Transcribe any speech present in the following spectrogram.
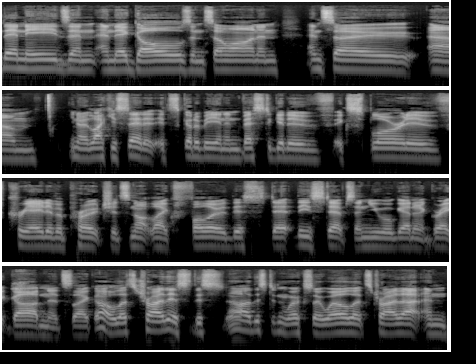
their needs and and their goals and so on and and so um you know like you said it, it's got to be an investigative explorative creative approach. It's not like follow this step these steps and you will get a great garden. It's like oh let's try this. This oh this didn't work so well. Let's try that. And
